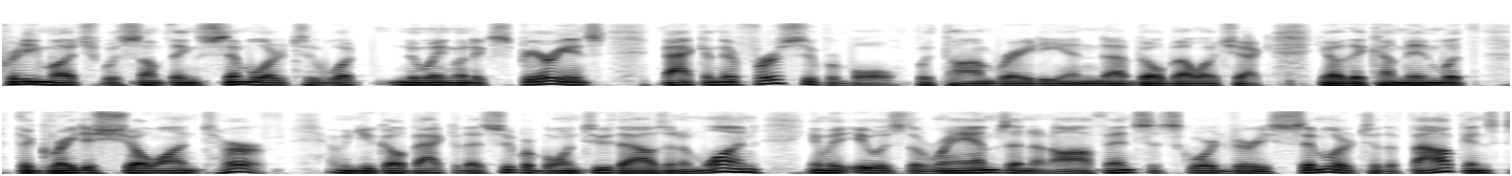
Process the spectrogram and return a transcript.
pretty much with something similar to what New England experienced back in their first Super Bowl with Tom Brady and uh, Bill Belichick. You know, they come in with the greatest show on turf. I mean, you go back to that Super Bowl in 2001, I mean, it was the Rams and an offense that scored very similar to the Falcons.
